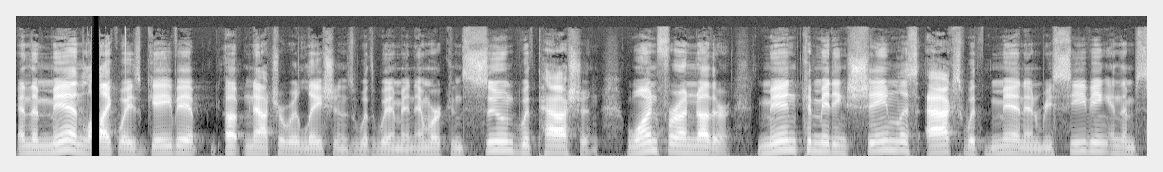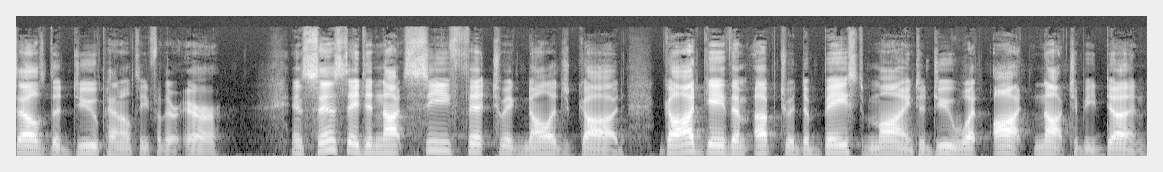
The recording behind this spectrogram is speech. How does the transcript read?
And the men likewise gave up natural relations with women and were consumed with passion, one for another, men committing shameless acts with men and receiving in themselves the due penalty for their error. And since they did not see fit to acknowledge God, God gave them up to a debased mind to do what ought not to be done.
